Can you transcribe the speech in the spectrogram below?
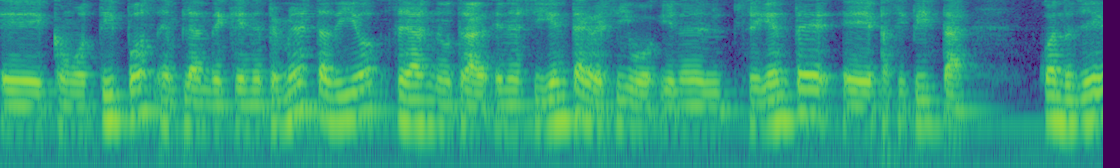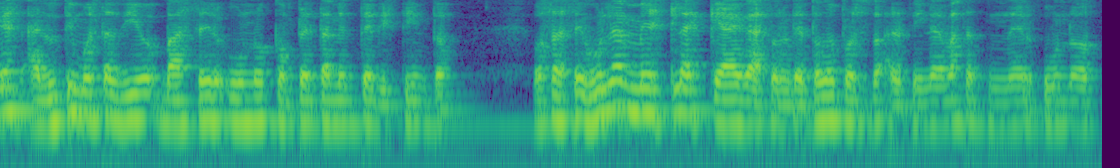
eh, como tipos, en plan de que en el primer estadio serás neutral, en el siguiente agresivo y en el siguiente eh, pacifista, cuando llegues al último estadio va a ser uno completamente distinto. O sea, según la mezcla que hagas durante todo el proceso, al final vas a tener uno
